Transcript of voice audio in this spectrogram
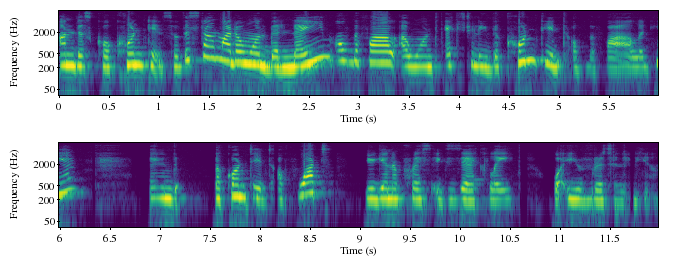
underscore content. So this time I don't want the name of the file, I want actually the content of the file in here. And the content of what, you're going to press exactly what you've written in here.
